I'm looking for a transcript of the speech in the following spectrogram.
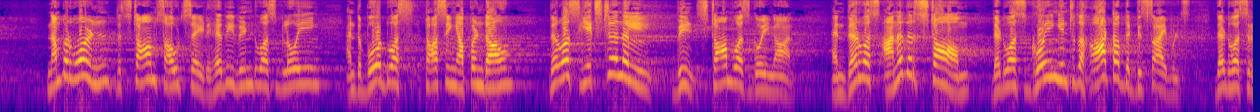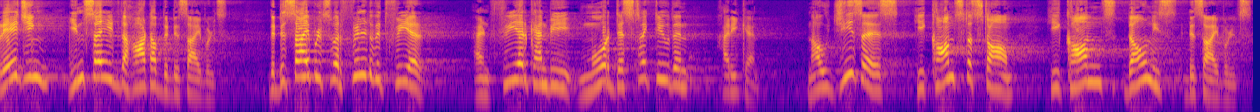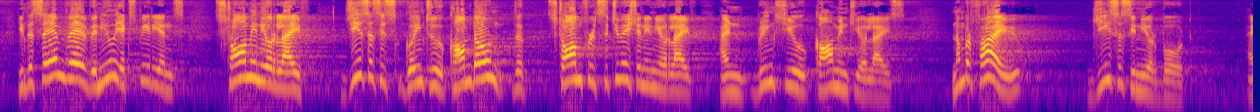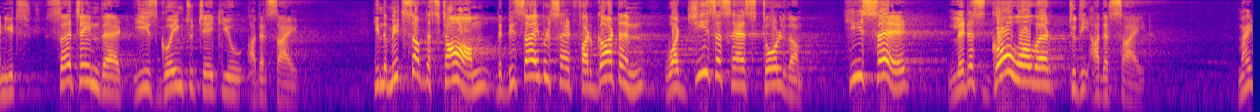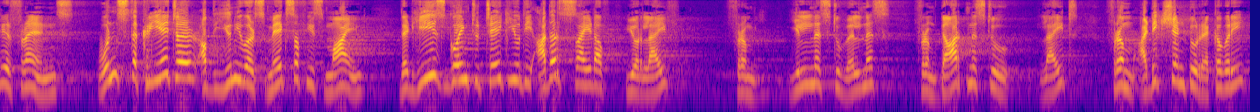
Number one, the storms outside. Heavy wind was blowing and the boat was tossing up and down. There was external wind, storm was going on. And there was another storm that was going into the heart of the disciples, that was raging inside the heart of the disciples. The disciples were filled with fear, and fear can be more destructive than hurricane. Now, Jesus, he calms the storm, he calms down his disciples. In the same way, when you experience storm in your life, Jesus is going to calm down the stormful situation in your life and brings you calm into your lives. Number five, Jesus in your boat. And it's certain that he is going to take you other side. In the midst of the storm, the disciples had forgotten what Jesus has told them. He said, Let us go over to the other side. My dear friends, once the creator of the universe makes up his mind that he is going to take you the other side of your life, from illness to wellness, from darkness to light, from addiction to recovery,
